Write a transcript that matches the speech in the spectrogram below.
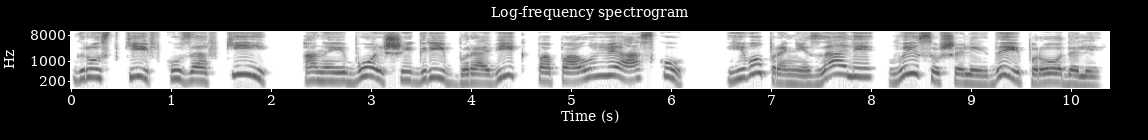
грустки в кузовки, а наибольший гриб-боровик попал в вязку. Его пронизали, высушили, да и продали.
